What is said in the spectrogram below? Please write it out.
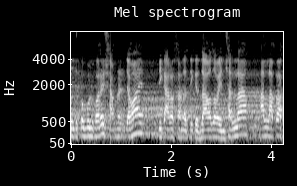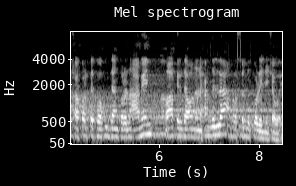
যদি কবুল করে, সামনের জামায় দিকে আলোচনার দিকে যাওয়া যাবে ইনশাল্লাহ আল্লাহ পাক সকলকে তৌফিক দান করেন, আমিন। আলহামদুলিল্লাহ, আমরা সুন্নত করিনি সবাই।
